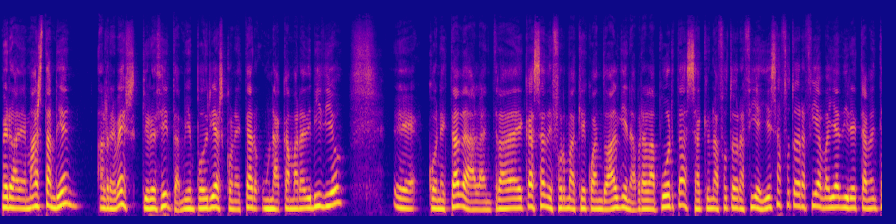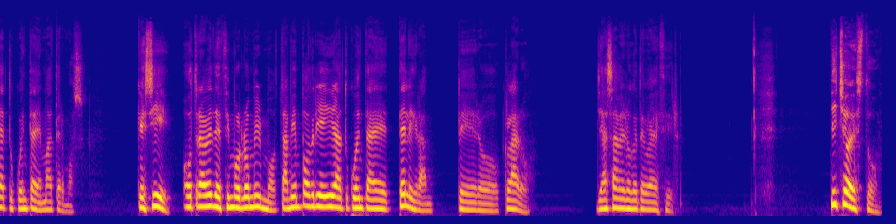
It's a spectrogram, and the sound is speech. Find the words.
Pero además también al revés, quiero decir, también podrías conectar una cámara de vídeo eh, conectada a la entrada de casa de forma que cuando alguien abra la puerta saque una fotografía y esa fotografía vaya directamente a tu cuenta de Mattermost. Que sí, otra vez decimos lo mismo, también podría ir a tu cuenta de Telegram, pero claro, ya sabes lo que te voy a decir. Dicho esto,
